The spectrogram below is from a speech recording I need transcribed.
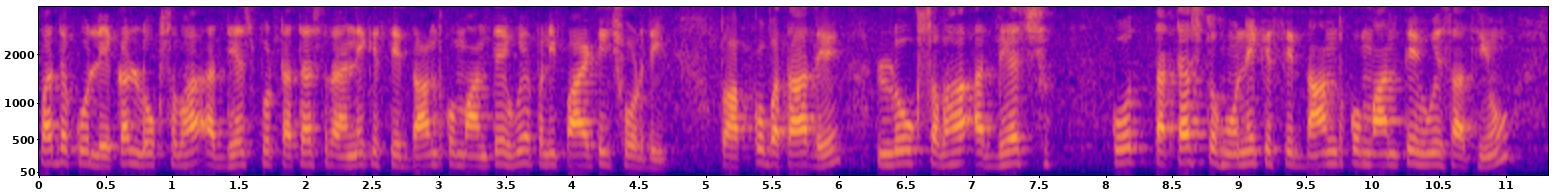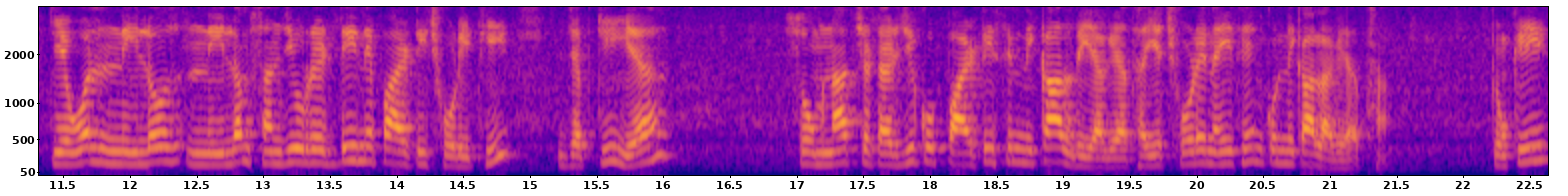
पद को लेकर लोकसभा अध्यक्ष को तटस्थ रहने के सिद्धांत को मानते हुए अपनी पार्टी छोड़ दी। तो आपको बता दें, लोकसभा अध्यक्ष को तटस्थ होने के सिद्धांत को मानते हुए साथियों, केवल नीलो, नीलम संजीव रेड्डी ने पार्टी छोड़ी थी, जबकि यह सोमनाथ चटर्जी को पार्टी से निकाल दिया गया था। ये छोड़े नहीं थे, इनको निकाला गया था, क्योंकि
